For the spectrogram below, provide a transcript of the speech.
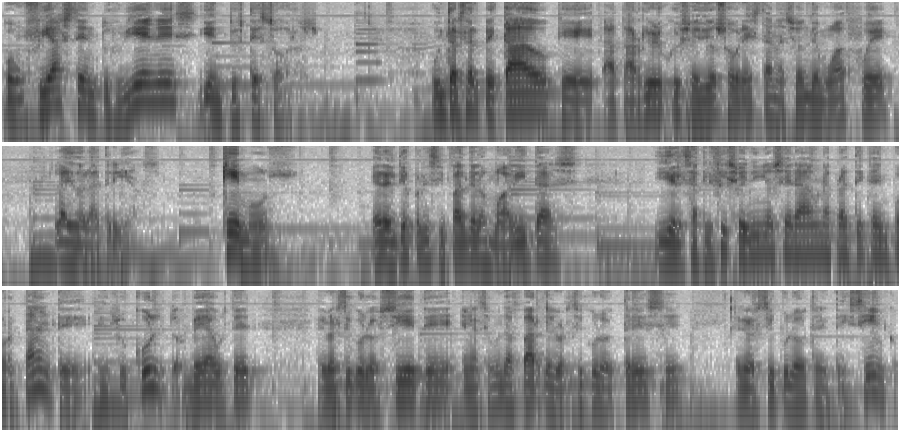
confiaste en tus bienes y en tus tesoros. Un tercer pecado que acarrió el juicio de Dios sobre esta nación de Moab fue la idolatría. Quemos era el dios principal de los moabitas y el sacrificio de niños era una práctica importante en su culto. Vea usted el versículo 7, en la segunda parte el versículo 13, el versículo 35.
